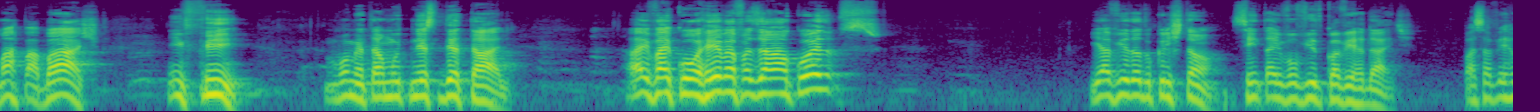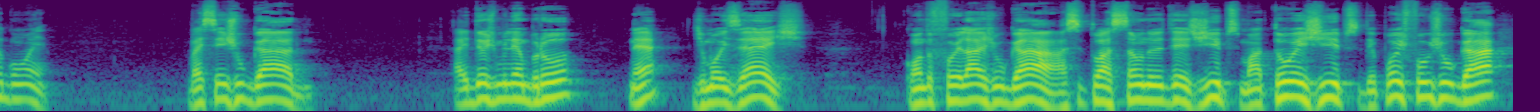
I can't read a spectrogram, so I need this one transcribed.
mais para baixo. Enfim, não vou entrar muito nesse detalhe. Aí vai correr, vai fazer uma coisa, e a vida do cristão, sem estar envolvido com a verdade? Passa vergonha. Vai ser julgado. Aí Deus me lembrou, né, de Moisés, quando foi lá julgar a situação dos egípcios, matou o egípcio, depois foi julgar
